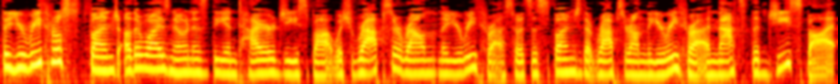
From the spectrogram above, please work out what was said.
the urethral sponge, otherwise known as the entire G spot, which wraps around the urethra. So it's a sponge that wraps around the urethra and that's the G spot.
